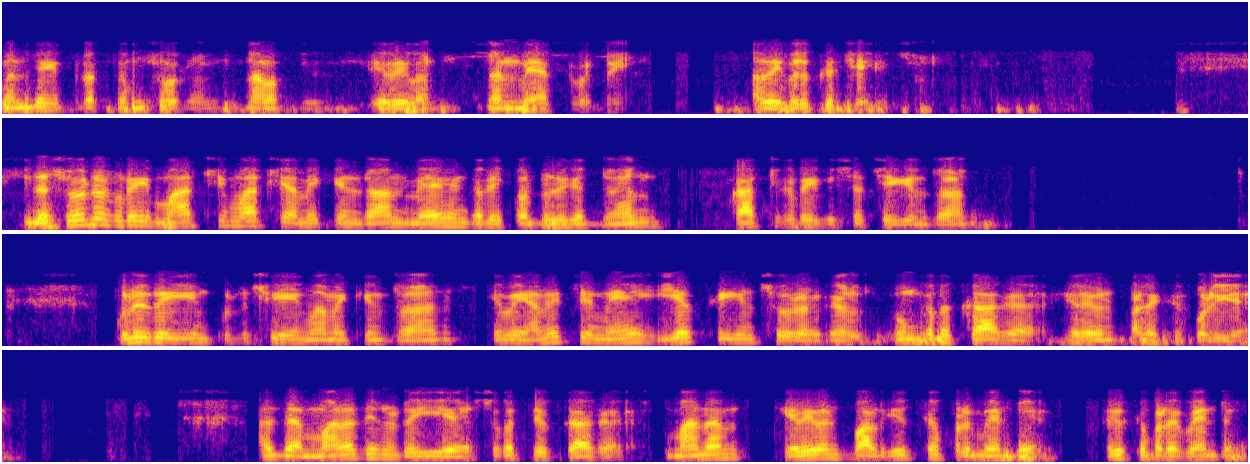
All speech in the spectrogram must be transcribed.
மந்தை பிறக்கும் சூழல் நமக்கு இறைவன் நன்மையாக்கவில்லை அதை விழுக்கச் செய்கின்றான் இந்த சூழல்களை மாற்றி மாற்றி அமைக்கின்றான் மேகங்களை கொண்டிருக்கின்றான் காற்றுகளை வீசச் செய்கின்றான் குளிரையும் குளிர்ச்சியையும் அமைக்கின்றான். இவை அனைத்துமே இயற்கையின் சூழல்கள் உங்களுக்காக இறைவன் படைக்கக்கூடிய அந்த மனதினுடைய சுகத்திற்காக மனம் இறைவன் பால் ஈர்க்கப்படும் என்று ஈர்க்கப்பட வேண்டும்.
